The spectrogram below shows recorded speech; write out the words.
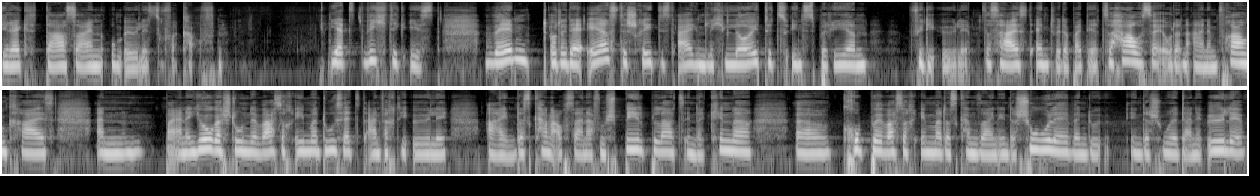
direkt da sein, um Öle zu verkaufen. Jetzt wichtig ist, wenn oder der erste Schritt ist eigentlich Leute zu inspirieren für die Öle. Das heißt, entweder bei dir zu Hause oder in einem Frauenkreis, einem, bei einer Yogastunde, was auch immer, du setzt einfach die Öle ein. Das kann auch sein auf dem Spielplatz, in der Kindergruppe, äh, was auch immer. Das kann sein in der Schule, wenn du in der Schule deine Öle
